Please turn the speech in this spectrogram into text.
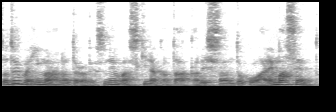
例えば今あなたがですね、まあ、好きな方彼氏さんとこう会えませんと、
